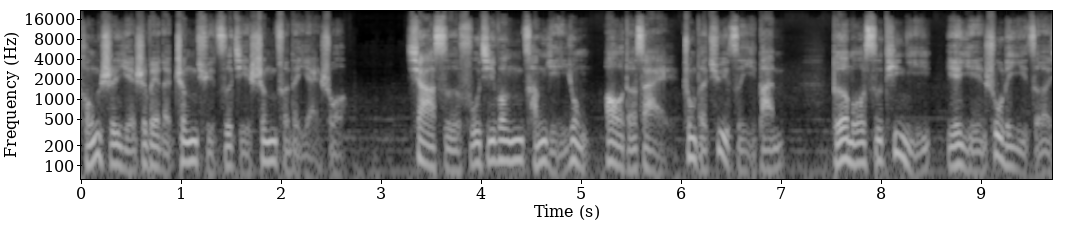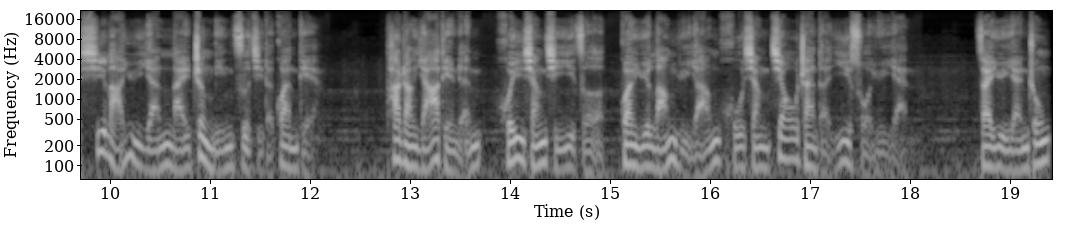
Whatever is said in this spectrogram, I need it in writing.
同时也是为了争取自己生存的演说。恰似伏基翁曾引用《奥德赛》中的句子一般，德摩斯汀尼也引述了一则希腊寓言来证明自己的观点。他让雅典人回想起一则关于狼与羊互相交战的伊索寓言。在预言中，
